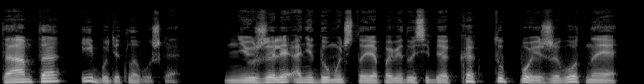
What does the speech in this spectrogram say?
Там-то и будет ловушка. Неужели они думают, что я поведу себя как тупое животное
